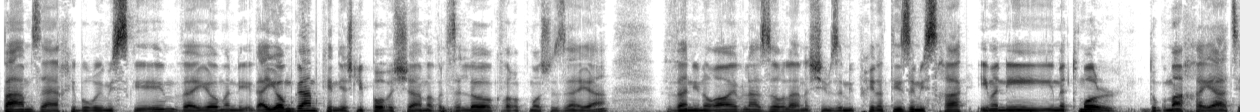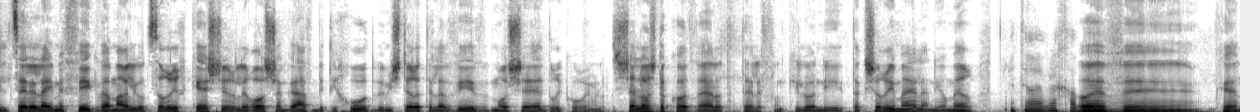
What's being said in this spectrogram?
פעם זה היה חיבורים עסקיים, והיום אני, היום גם כן, יש לי פה ושם, אבל זה לא כבר כמו שזה היה. ואני נורא אוהב לעזור לאנשים. זה מבחינתי זה משחק. אם אני, אם אתמול, דוגמה חיה, צלצל אליי מפיק ואמר לי, הוא צריך קשר לראש אגף בטיחות במשטרת תל אביב, משה אדרי קוראים לו. שלוש דקות והיה לו את הטלפון. כאילו, אני, את הקשרים האלה, אני אומר, אתה אוהב לחבר. אוהב, אה, כן.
